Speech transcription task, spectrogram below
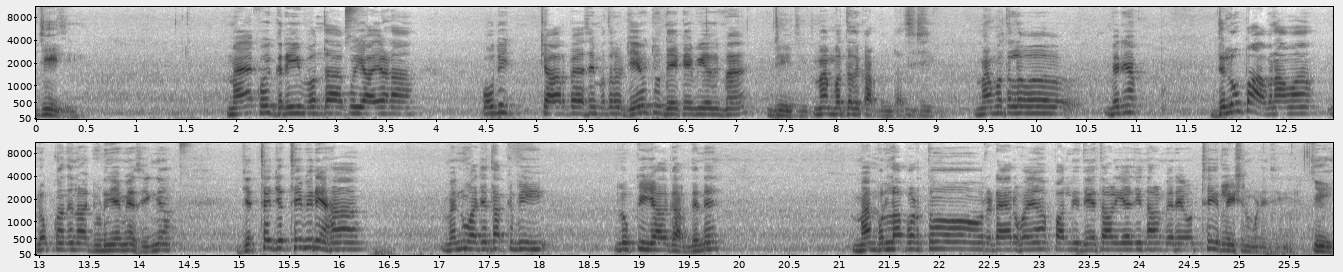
ਜੀ ਜੀ। ਮੈਂ ਕੋਈ ਗਰੀਬ ਬੰਦਾ ਕੋਈ ਆ ਜਾਣਾ ਉਹਦੀ ਚਾਰ ਪੈਸੇ ਮਤਲਬ ਜੇਬ ਚੋਂ ਦੇ ਕੇ ਵੀ ਮੈਂ ਜੀ ਜੀ ਮੈਂ ਮਦਦ ਕਰ ਦਿੰਦਾ ਸੀ। ਜੀ। ਮੈਂ ਮਤਲਬ ਮੇਰੀਆਂ ਦਿਲੋਂ ਭਾਵਨਾਵਾਂ ਲੋਕਾਂ ਦੇ ਨਾਲ ਜੁੜੀਆਂ ਹੋਈਆਂ ਸੀਗੀਆਂ। ਜਿੱਥੇ ਜਿੱਥੇ ਵੀ ਰਿਹਾ ਮੈਨੂੰ ਅਜੇ ਤੱਕ ਵੀ ਲੋਕੀ ਯਾਦ ਕਰਦੇ ਨੇ। ਮੈਂ ਮੁੱਲਾਪੁਰ ਤੋਂ ਰਿਟਾਇਰ ਹੋਇਆ ਪਾਲੀ ਦੇਤਾਲੀਆ ਜੀ ਨਾਲ ਮੇਰੇ ਉੱਥੇ ਹੀ ਰਿਲੇਸ਼ਨ ਬਣੇ ਸੀਗੇ। ਜੀ।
